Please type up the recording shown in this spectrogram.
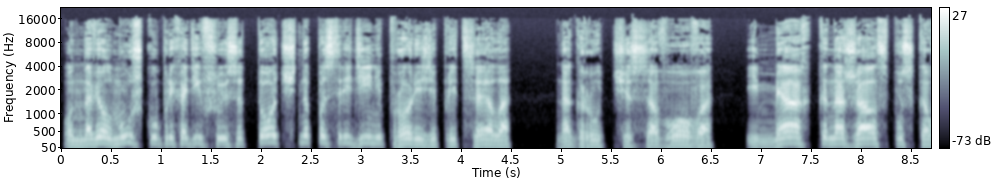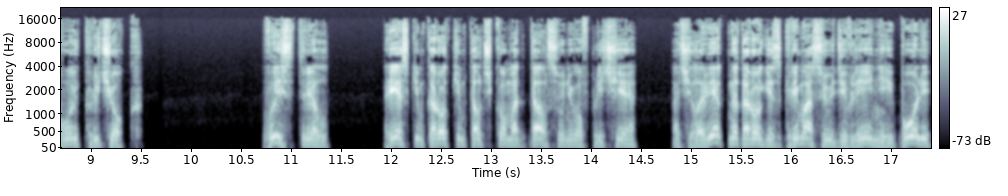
он навел мушку, приходившуюся точно посредине прорези прицела, на грудь часового и мягко нажал спусковой крючок. Выстрел резким коротким толчком отдался у него в плече, а человек на дороге с гримасой удивления и боли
